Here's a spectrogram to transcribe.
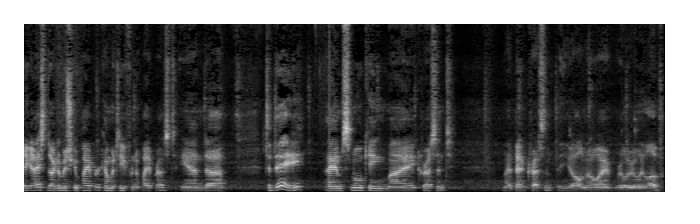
Hey guys, Doug the Michigan Piper coming to you from the Pipe Rest, and uh, today I am smoking my Crescent, my bent Crescent that you all know I really really love,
